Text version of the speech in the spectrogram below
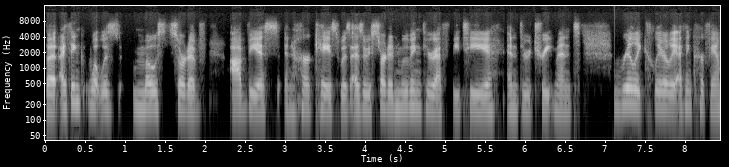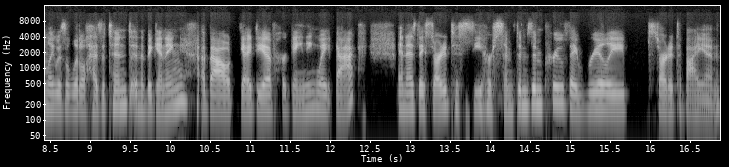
But I think what was most sort of obvious in her case was as we started moving through FBT and through treatment, really clearly, I think her family was a little hesitant in the beginning about the idea of her gaining weight back. And as they started to see her symptoms improve, they really started to buy in.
